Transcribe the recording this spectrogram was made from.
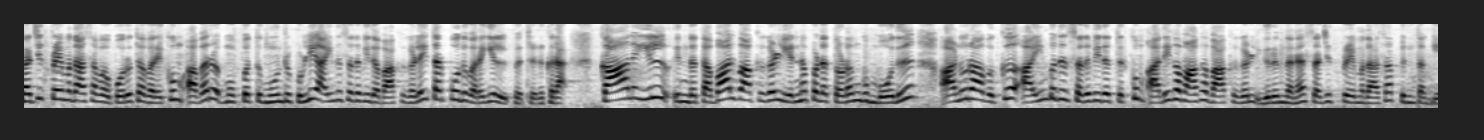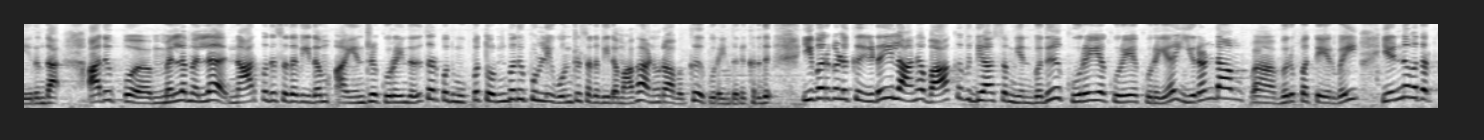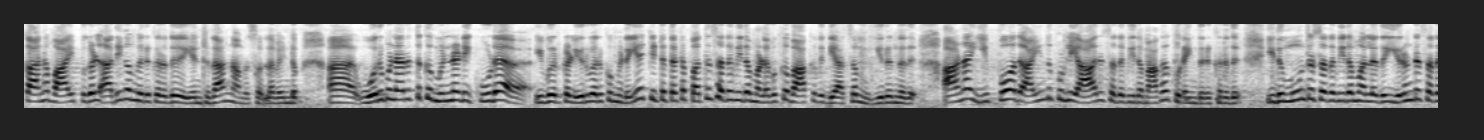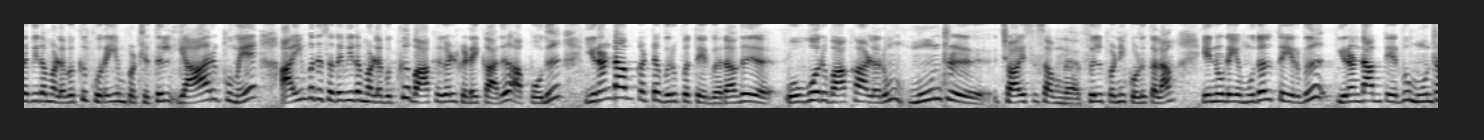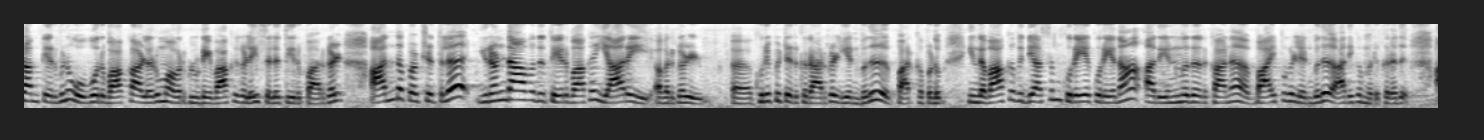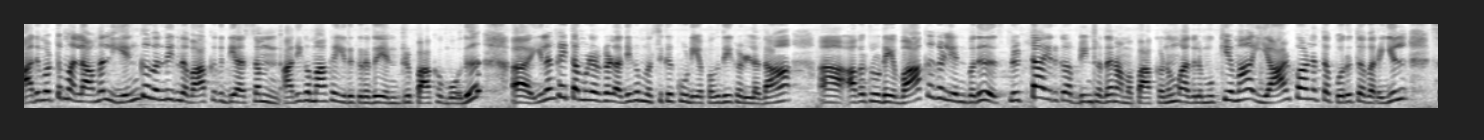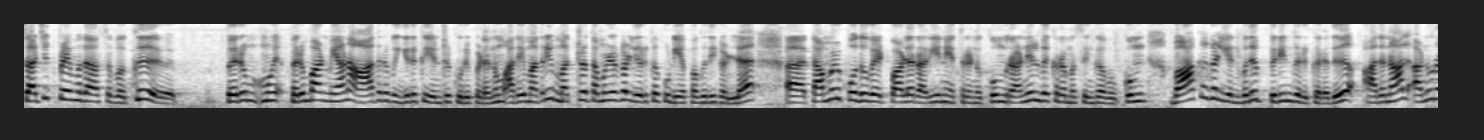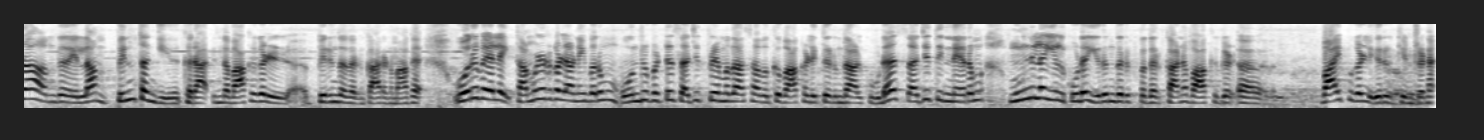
சஜித் பிரேமதாசவை பொறுத்த வரைக்கும் அவர் முப்பத்து மூன்று புள்ளி ஐந்து சதவீத வாக்குகளை தற்போது வரையில் பெற்று பெற்றிருக்கிறார். காலையில் இந்த தபால் வாக்குகள் எண்ணப்பட தொடங்கும் போது அனுராவுக்கு ஐம்பது சதவீதத்திற்கும் அதிகமாக வாக்குகள் இருந்தன. சஜித் பிரேமதாசா பின்தங்கியிருந்தார். அது மெல்ல மெல்ல நாற்பது சதவீதம் என்று குறைந்தது. தற்போது முப்பத்தொன்பது புள்ளி ஒன்று சதவீதமாக அனுராவுக்கு குறைந்திருக்கிறது. இவர்களுக்கு இடையிலான வாக்கு வித்தியாசம் என்பது குறைய குறைய குறைய இரண்டாம் விருப்ப விருப்பத் தேர்வை எண்ணுவதற்கான வாய்ப்புகள் அதிகம் இருக்கிறது என்றுதான் நாம சொல்ல வேண்டும். ஒரு மணி நேரத்துக்கு முன்னாடி கூட இவர்கள் இருவருக்கும் இடையே கிட்டத்தட்ட பத்து சதவீதம் அளவுக்கு வாக்கு வித்தியாசம் இருந்தது. ஆனா இப்போ அது ஐந்து புள்ளி ஆறு சதவீதமாக குறைந்திருக்கிறது. இது மூன்று சதவீதம் அல்லது இரண்டு சதவீதம் அளவுக்கு குறையும் பட்சத்தில் யாருக்குமே ஐம்பது சதவீதம் அளவுக்கு வாக்குகள் கிடைக்காது. அப்போது இரண்டாம் கட்ட விருப்பத் தேர்வு அதாவது ஒவ்வொரு வாக்காளரும் மூன்று சாய்ஸஸ் அவங்க ஃபில் பண்ணி கொடுக்கலாம். என்னுடைய முதல் தேர்வு இரண்டாம் தேர்வு மூன்றாம் தேர்வுன்னு ஒவ்வொரு வாக்காளரும் அவர்களுடைய வாக்குகளை செலுத்தியிருப்பார்கள். அந்த பட்சத்தில் இரண்டாவது தேர்வாக யாரை அவர்கள் குறிப்பிட்டிருக்கிறார்கள்? குறிப்பிட்டிருக்கிறார்கள் என்பது பார்க்கப்படும். இந்த வாக்கு வித்தியாசம் குறைய குறைய தான் அது என்பதற்கான வாய்ப்புகள் என்பது அதிகம் இருக்கிறது. அது மட்டும் அல்லாமல் எங்கு வந்து இந்த வாக்கு வித்தியாசம் அதிகமாக இருக்கிறது என்று பார்க்கும்போது இலங்கை தமிழர்கள் அதிகம் வசிக்கக்கூடிய பகுதிகளில் தான் அவர்களுடைய வாக்குகள் என்பது ஸ்பிளிட்டாக இருக்குது அப்படின்றத நம்ம பார்க்கணும். அதில் முக்கியமாக யாழ்ப்பாணத்தை பொறுத்தவரையில் சஜித் பிரேமதாசவுக்கு பெரும் பெரும்பான்மையான ஆதரவு இருக்கு என்று குறிப்பிடணும். அதே மாதிரி மற்ற தமிழர்கள் இருக்கக்கூடிய பகுதிகளில் தமிழ் பொது வேட்பாளர் அரியநேத்திரனுக்கும் ரணில் விக்ரமசிங்கவுக்கும் வாக்குகள் என்பது பிரிந்திருக்கிறது. அதனால் அனுரா அங்கு எல்லாம் பின்தங்கி இருக்கிறார். இந்த வாக்குகள் பிரிந்ததன் காரணமாக. ஒருவேளை தமிழர்கள் அனைவரும் ஒன்றுபட்டு சஜித் பிரேமதாசாவுக்கு வாக்களித்திருந்தால் கூட சஜித் இந்நேரம் முன்னிலையில் கூட இருந்திருப்பதற்கான வாக்குகள் வாய்ப்புகள் இருக்கின்றன.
